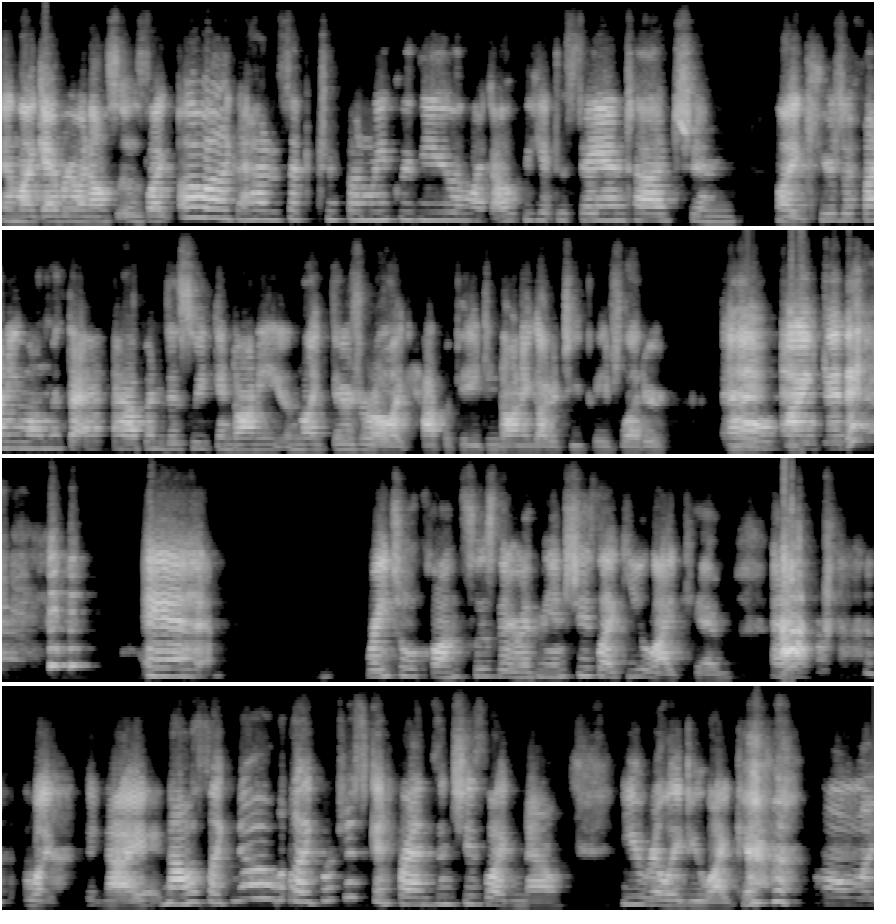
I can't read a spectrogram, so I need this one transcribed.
and like everyone else, it was like, oh, like I had such a fun week with you, and like I hope we get to stay in touch, and like here's a funny moment that happened this week, and Donnie, and like theirs were all like half a page, and Donnie got a two page letter, and oh my goodness. and Rachel Klontz was there with me, and she's like, "You like him?" And I was like, "Good night." And I was like, "No, like we're just good friends." And she's like, "No, you really do like him." oh my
